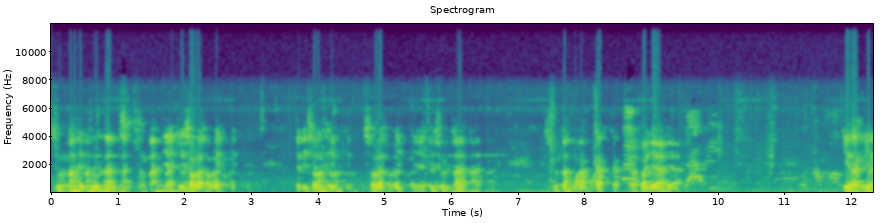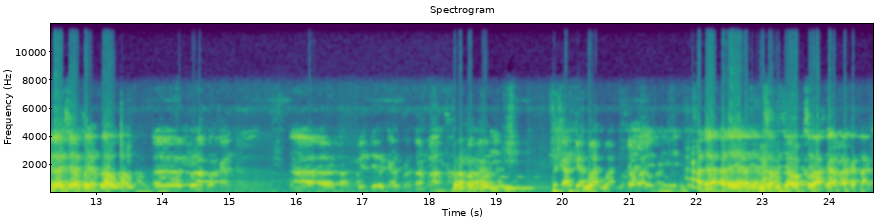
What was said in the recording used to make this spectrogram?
sunnah itu nah, sunnahnya itu sholat id. Jadi sholat id, sholat idnya itu sunnah sunnah muakkad namanya. Kira-kira siapa yang tahu eh, berapa kali kita eh, takbir di rakaat pertama, berapa kali di rakaat kedua? Coba ini ada ada yang bisa menjawab silahkan angkat tangan.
